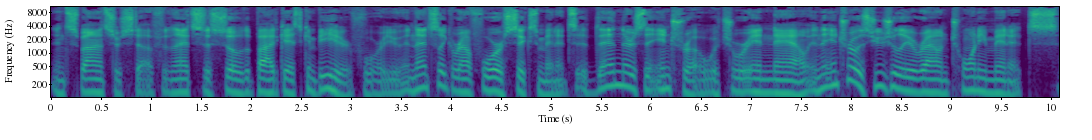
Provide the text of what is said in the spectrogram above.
and sponsor stuff. And that's just so the podcast can be here for you. And that's like around four or six minutes. Then there's the intro, which we're in now. And the intro is usually around 20 minutes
